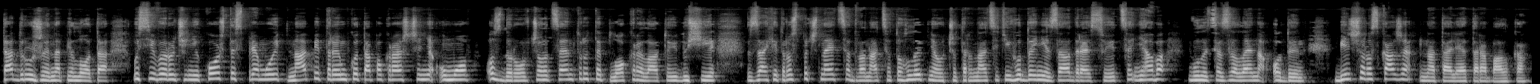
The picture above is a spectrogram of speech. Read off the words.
та дружина пілота. Усі виручені кошти спрямують на підтримку та покращення умов оздоровчого центру тепло крилатої душі. Захід розпочнеться 12 липня о 14 годині за адресою Ценява, вулиця Зелена, 1. Більше розкаже Наталія Тарабалка.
